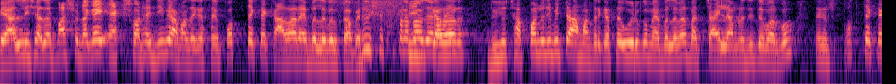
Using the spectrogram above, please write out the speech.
বিয়াল্লিশ হাজার পাঁচশো টাকায় একশো আঠাশ জিবি আমাদের কাছে প্রত্যেকটা কালার অ্যাভেলেবেল পাবেন। 256 পাওয়া কালার দুইশো ছাপ্পান্ন জিবিটা আমাদের কাছে ওইরকম অ্যাভেলেবেল বা চাইলে আমরা দিতে পারব। দেখেন প্রত্যেকটা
